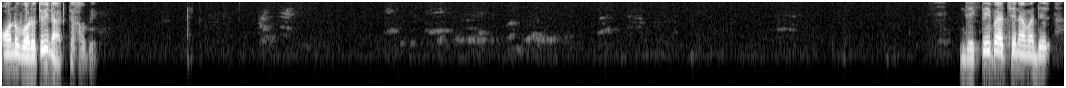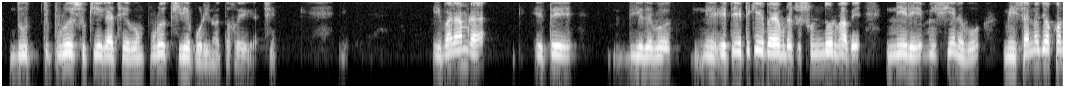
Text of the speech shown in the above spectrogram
অনবরতই নাড়তে হবে। দেখতেই পাচ্ছেন আমাদের দুধটি পুরোই শুকিয়ে গেছে এবং পুরো ক্ষীরে পরিণত হয়ে গেছে। এবার আমরা এতে দিয়ে দেব এটিকে এবার আমরা একটু সুন্দরভাবে নেড়ে মিশিয়ে নেব। মেশানো যখন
